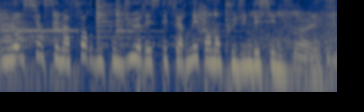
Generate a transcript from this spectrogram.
L'ancien sémaphore du Pouldu est resté fermé pendant plus d'une décennie.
